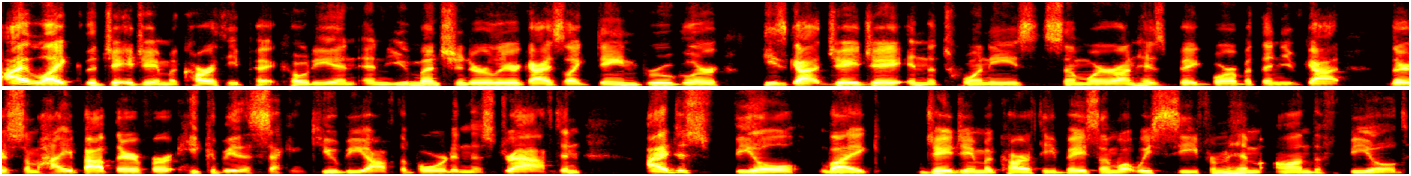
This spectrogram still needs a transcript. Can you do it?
I like the JJ McCarthy pick, Cody. And and you mentioned earlier guys like Dane Brugler, he's got JJ in the 20s somewhere on his big board, but then you've got there's some hype out there for he could be the second QB off the board in this draft. And I just feel like JJ McCarthy, based on what we see from him on the field,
